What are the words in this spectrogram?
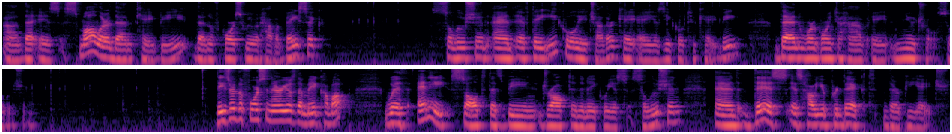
uh, that is smaller than Kb, then of course we would have a basic solution. And if they equal each other, Ka is equal to Kb, then we're going to have a neutral solution. These are the four scenarios that may come up with any salt that's being dropped in an aqueous solution. And this is how you predict their pH.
